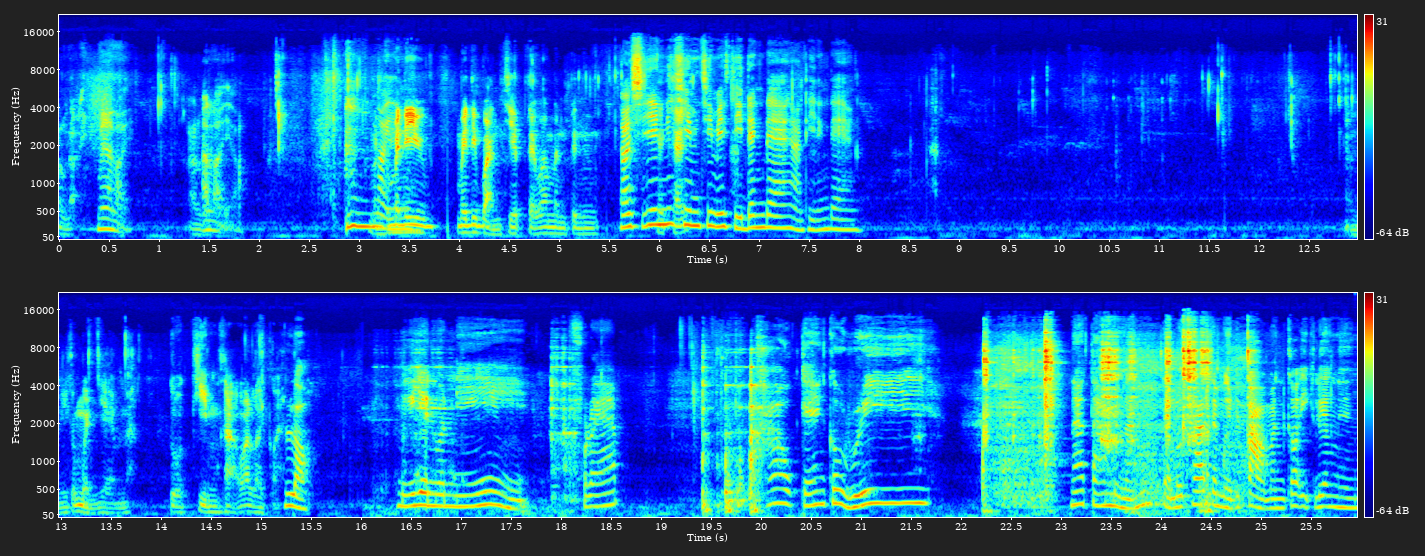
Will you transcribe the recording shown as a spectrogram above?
อร่อย ไม่อร่อย ออร่ร่อยอยเหรอมันก็ไม่ได้ยังงไม่ได้หวานเจี๊ยบแต่ว่ามันเป็นแล้วชิมคล้ายๆชิมชิมไอ้สีแดงๆอะสีแดงอันนี้ก็เหมือนแยมนะตัวครีมขาวอร่อยกว่าๆหรอ มื้อเย็นวันนี้แฟรบข้าวแกงกะหรี่หน้าตาเหมือน แต่รสชาติจะเหมือนหรือเปล่ามันก็อีกเรื่องหนึ่ง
